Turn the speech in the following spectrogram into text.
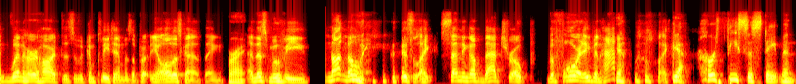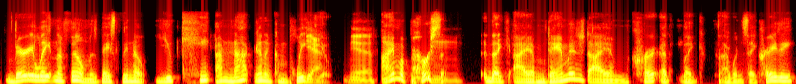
could win her heart, this would complete him as a, you know, all this kind of thing. Right. And this movie, not knowing, is like sending up that trope before it even happened. like, Yeah. Her thesis statement very late in the film is basically no, you can't, I'm not going to complete Yeah. you. yeah, I'm a person. Mm. Like I am damaged. I am cra- like, I wouldn't say crazy.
